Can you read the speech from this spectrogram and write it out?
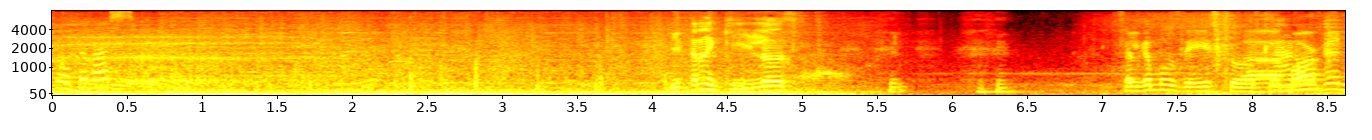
Both of us. y tranquilos. Salgamos de esto, Uh, claro. Marvin,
